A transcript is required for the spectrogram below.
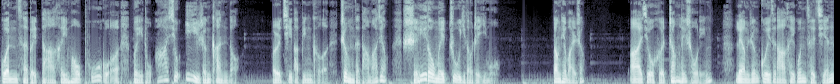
棺材被大黑猫扑过，唯独阿秀一人看到，而其他宾客正在打麻将，谁都没注意到这一幕。当天晚上，阿秀和张磊守灵。两人跪在大黑棺材前，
